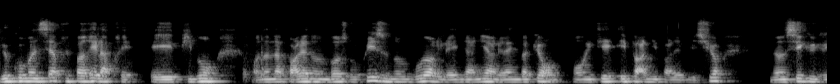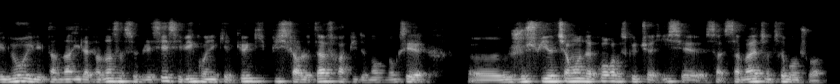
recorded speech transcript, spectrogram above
de, commencer à préparer l'après. Et puis bon, on en a parlé dans de nombreuses reprises. Nos joueurs, l'année dernière, les linebackers ont, ont, été épargnés par les blessures. Mais on sait que Grino, il, est tendance, il a tendance à se blesser. C'est bien qu'on ait quelqu'un qui puisse faire le taf rapidement. Donc, c'est euh, je suis entièrement d'accord avec ce que tu as dit. Ça, ça va être un très bon choix.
